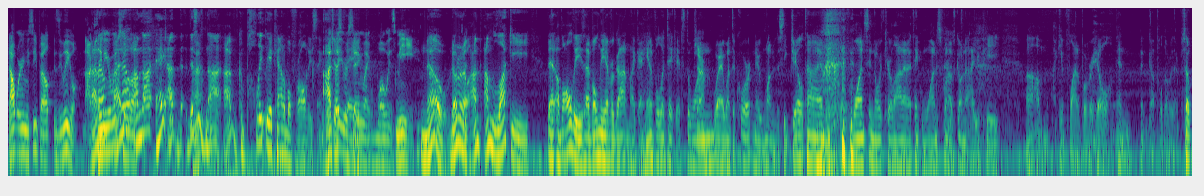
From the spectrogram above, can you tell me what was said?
not wearing a seatbelt is illegal. Not I know, cleaning your I windshield know. off. I'm not. Hey, I, th- this is not. I'm completely accountable for all these things. I It's thought you were a- saying like, "Woe is me." no, no, no, no. I'm I'm lucky that of all these, I've only ever gotten like a handful of tickets. The one where I went to court and they wanted to seek jail time. once in North Carolina, and I think once when I was going to IUP. Um, I came flying up over a hill and, and got pulled over there. So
